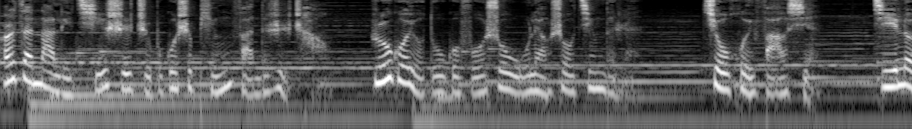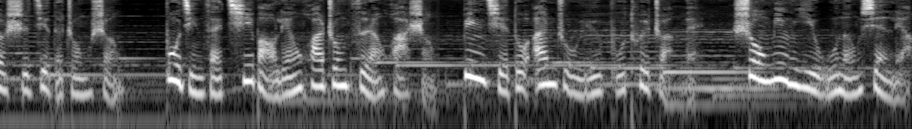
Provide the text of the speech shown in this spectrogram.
而在那里其实只不过是平凡的日常。如果有读过《佛说无量寿经》的人，就会发现，极乐世界的众生不仅在七宝莲花中自然化生，并且都安住于不退转位，寿命亦无能限量。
